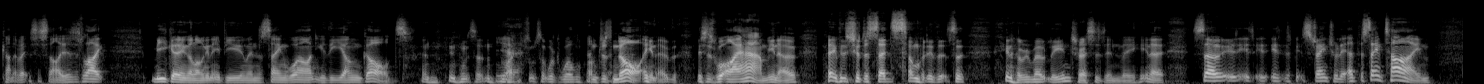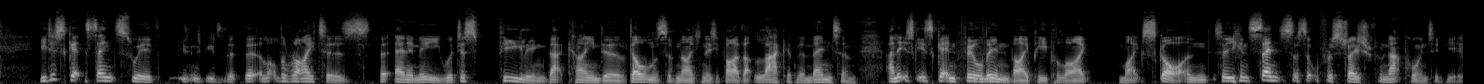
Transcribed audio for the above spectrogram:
kind of exercise. It's like me going along and interviewing and saying, "Why aren't you the young gods?" And like, Yeah. so, well, I'm just not. You know, this is what I am. You know, maybe they should have said somebody that's uh, you know remotely interested in me. You know, so it, it, it's a bit strange, really. At the same time. You just get the sense with these interviews that, that a lot of the writers at NME were just feeling that kind of dullness of 1985, that lack of momentum, and it's, it's getting filled hmm. in by people like Mike Scott, and so you can sense a sort of frustration from that point of view.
